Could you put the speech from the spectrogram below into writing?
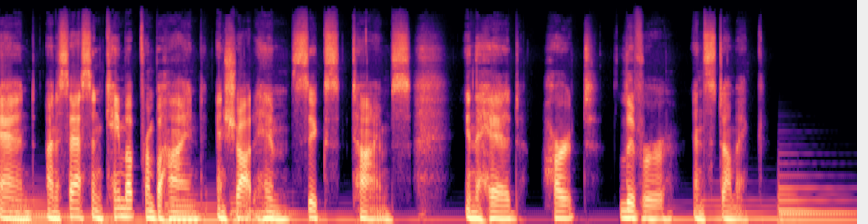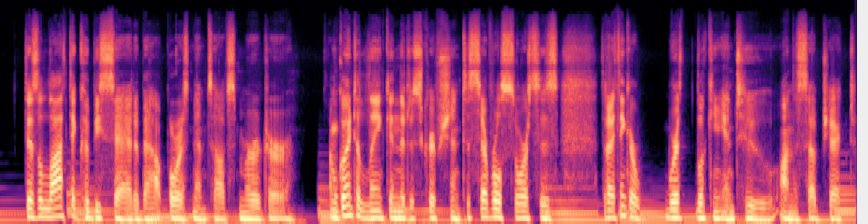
And an assassin came up from behind and shot him six times in the head, heart, liver, and stomach. There's a lot that could be said about Boris Nemtsov's murder. I'm going to link in the description to several sources that I think are worth looking into on the subject.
